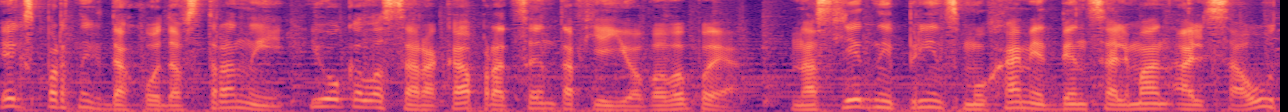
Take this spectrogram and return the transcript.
экспортных доходов страны и около 40% ее ВВП. Наследный принц Мухаммед бен Сальман Аль-Сауд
